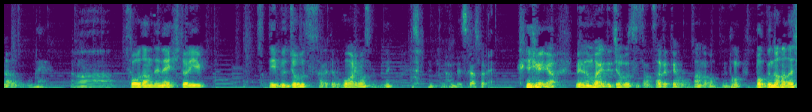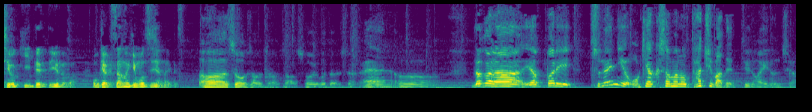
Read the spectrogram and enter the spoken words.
なるほどね。う相談でね、一人、スティーブ・ジョブズされても困りますもんね。ん、なんですかそれ？いやいや、目の前でジョブズさんされても、あの、ぼ僕の話を聞いてっていうのがお客さんの気持ちじゃないですか。ああそうそうそうそうそういうことですよね、うん、だからやっぱり常にお客様の立場でっていうのがいるんですよ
